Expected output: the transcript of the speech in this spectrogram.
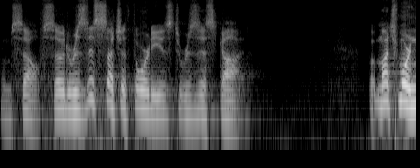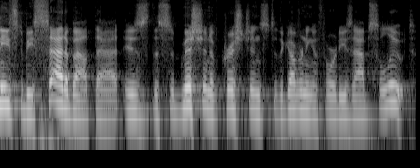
Himself. So to resist such authority is to resist God. But much more needs to be said about that. Is the submission of Christians to the governing authorities absolute?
